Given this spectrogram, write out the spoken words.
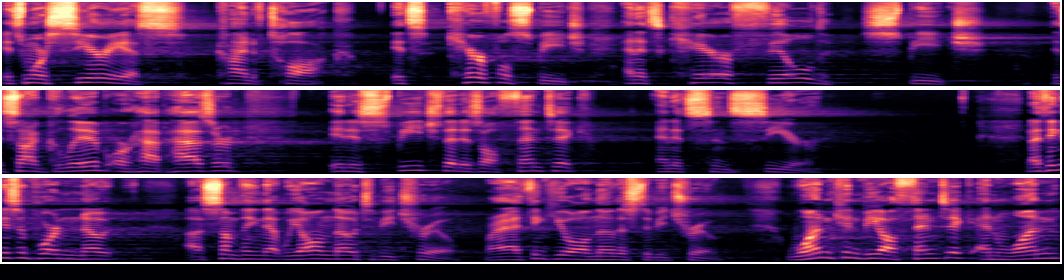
it's more serious kind of talk. It's careful speech and it's care filled speech. It's not glib or haphazard, it is speech that is authentic and it's sincere. And I think it's important to note uh, something that we all know to be true, right? I think you all know this to be true. One can be authentic and one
